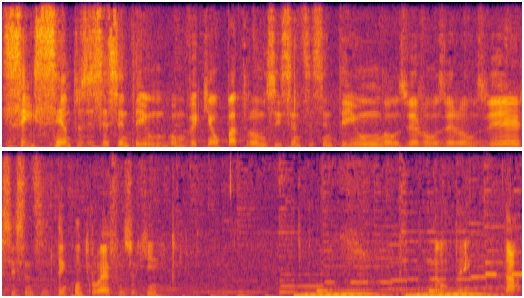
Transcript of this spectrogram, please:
661. Vamos ver quem é o patrono 661. Vamos ver, vamos ver, vamos ver. 660. Tem Ctrl F nisso aqui? Não tem. Tá.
